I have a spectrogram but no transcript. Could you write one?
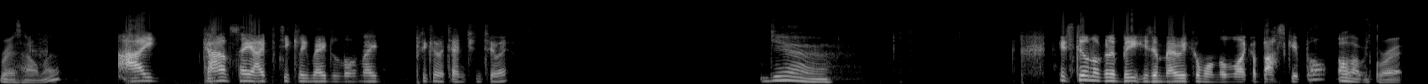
race helmet? I can't say I particularly made a lot, made particular attention to it. Yeah. It's still not going to beat his American one like a basketball. Oh, that was great.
